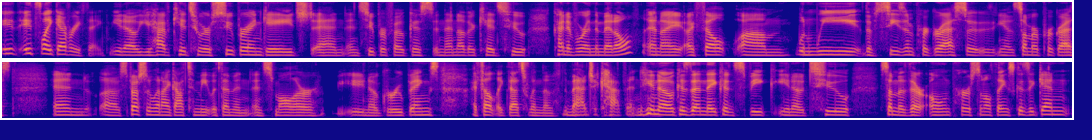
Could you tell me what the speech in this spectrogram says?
it, it's like everything, you know. You have kids who are super engaged and and super focused, and then other kids who kind of were in the middle. And I, I felt um, when we the season progressed, or, you know, summer progressed, and uh, especially when I got to meet with them in, in smaller, you know, groupings, I felt like that's when the, the magic happened, you know, because then they could speak, you know, to some of their own personal things. Because again,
